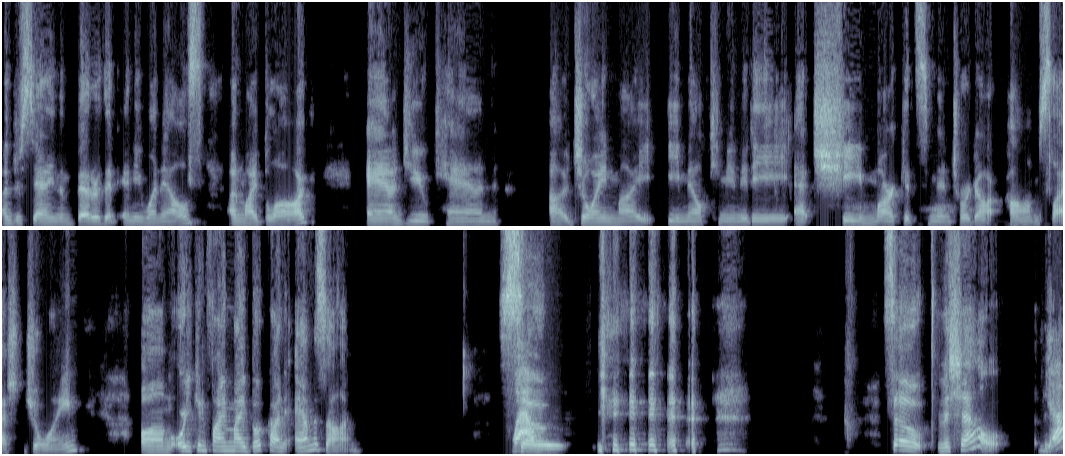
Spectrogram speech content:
understanding them better than anyone else on my blog. And you can uh, join my email community at shemarketsmentor.com slash join. Um, or you can find my book on Amazon. Wow. So, so Michelle. Yeah,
